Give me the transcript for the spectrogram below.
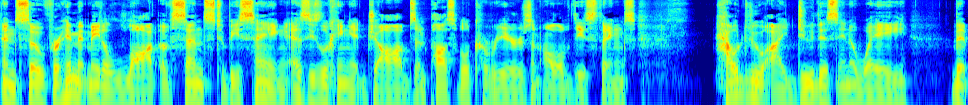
And so for him, it made a lot of sense to be saying, as he's looking at jobs and possible careers and all of these things, how do I do this in a way that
